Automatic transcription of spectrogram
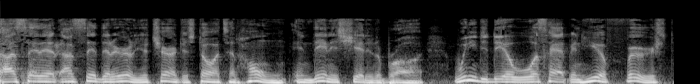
I say that I said that earlier. Charity starts at home and then it's shedded abroad. We need to deal with what's happening here first,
